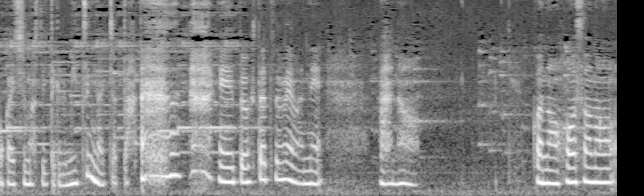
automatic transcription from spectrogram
お返ししますと言ったけど、3つになっちゃった。えっと、2つ目はね、あの、この放送の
